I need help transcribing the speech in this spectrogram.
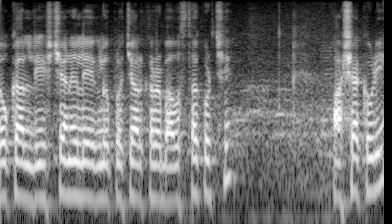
লোকাল লিস্ট চ্যানেলে এগুলো প্রচার করার ব্যবস্থা করছি। আশা করি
